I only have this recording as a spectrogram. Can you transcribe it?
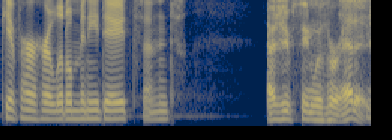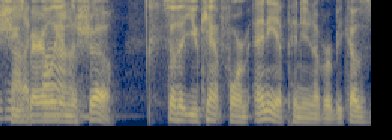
give her her little mini dates and As you've seen with her edit, She's she's, barely in the show. So that you can't form any opinion of her because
